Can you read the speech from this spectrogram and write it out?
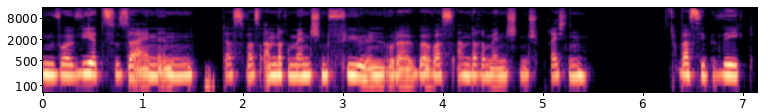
involviert zu sein in das, was andere Menschen fühlen oder über was andere Menschen sprechen, was sie bewegt.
